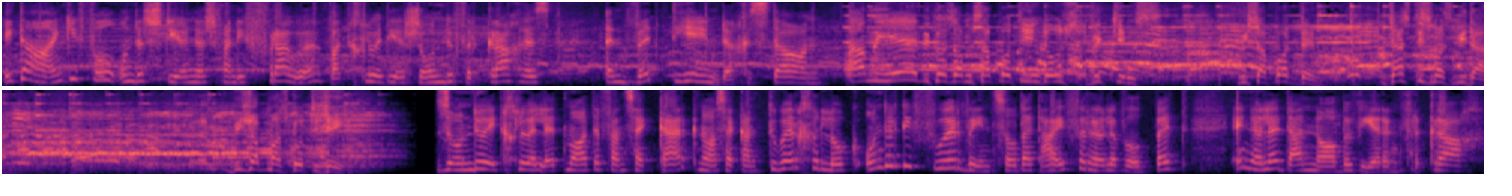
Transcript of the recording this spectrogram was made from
het 'n handjievol ondersteuners van die vroue wat glo deur Zondo verkrag is in wit teemde gestaan. I'm here because I'm supporting those victims. We support them. Justice must be done. Bishop must go to jail. Zondo het glo lidmate van sy kerk na sy kantoor gelok onder die voorwendsel dat hy vir hulle wil bid en hulle dan na bewering verkrag.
